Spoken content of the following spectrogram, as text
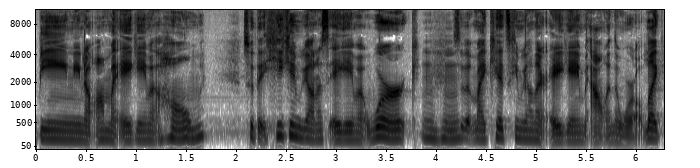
being, you know, on my A game at home so that he can be on his A game at work, mm-hmm. so that my kids can be on their A game out in the world. Like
